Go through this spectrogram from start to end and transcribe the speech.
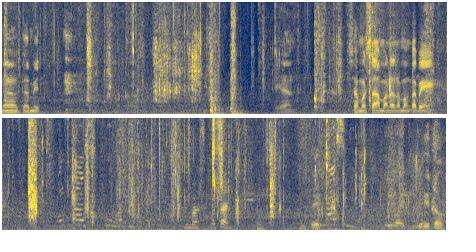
na gamit. Ayan. Sama-sama na naman kami. Mas mo tan. Dito.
